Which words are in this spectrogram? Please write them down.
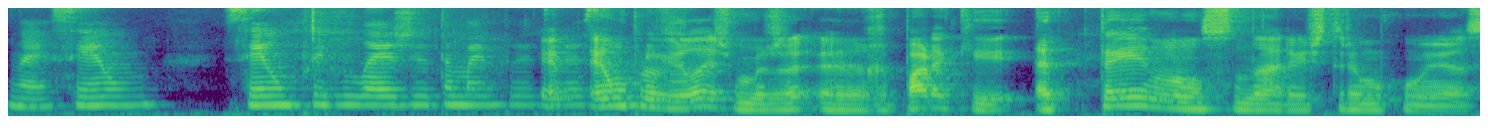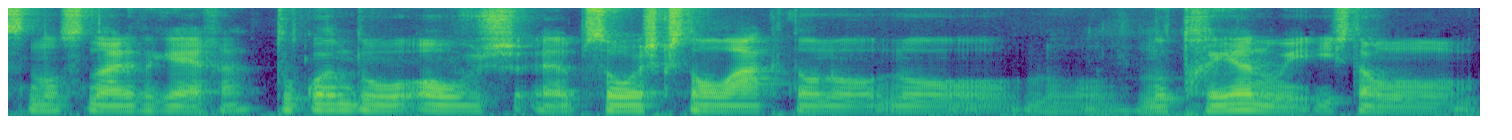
Não é? se, é um, se é um privilégio também poder ter essa É, é um privilégio, mas eh, repara que até num cenário extremo como esse, num cenário de guerra, tu quando ouves eh, pessoas que estão lá, que estão no, no, no, no terreno e, e estão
